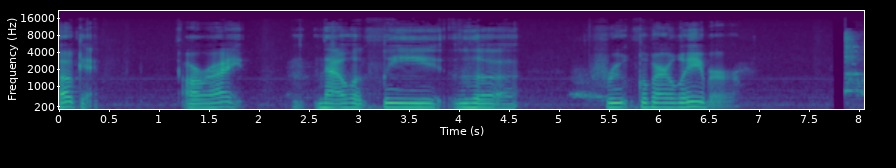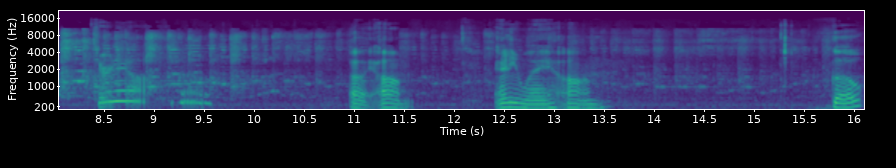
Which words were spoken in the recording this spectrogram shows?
Okay. Alright. Now let's see the fruit of our labor. Turn it off. Okay, um, anyway, um, go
